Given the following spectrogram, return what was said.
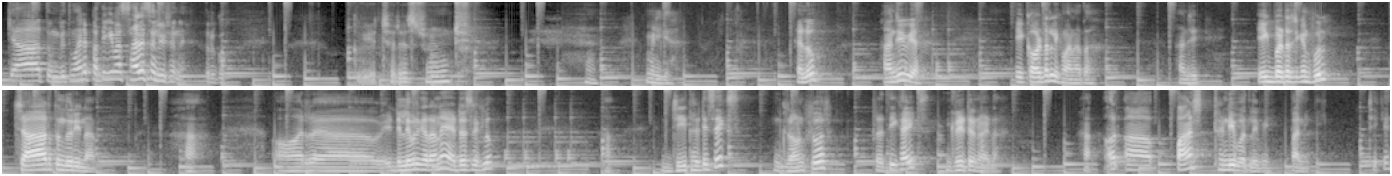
क्या तुम भी तुम्हारे पति के पास सारे सोल्यूशन है? रुको। कोई अच्छा रेस्टोरेंट हाँ, मिल गया। हेलो हाँ जी भैया। एक ऑर्डर लिखवाना था। हाँ जी। एक बटर चिकन फुल चार तंदूरी नान। हाँ। और डिलीवर कराना है एड्रेस लिख लो। हाँ। जी thirty six ground floor Prateek Heights Greater Noida हाँ और आ, पाँच ठंडी बोतलें भी पानी की ठीक है?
